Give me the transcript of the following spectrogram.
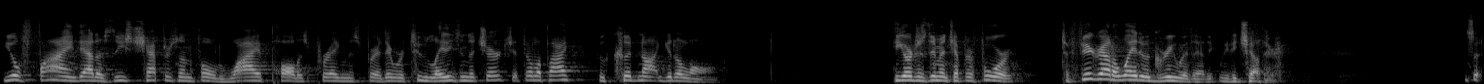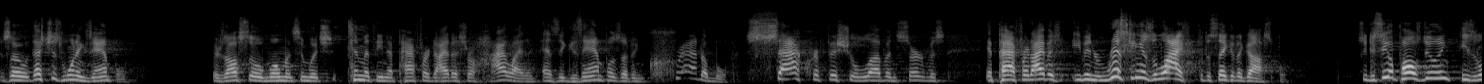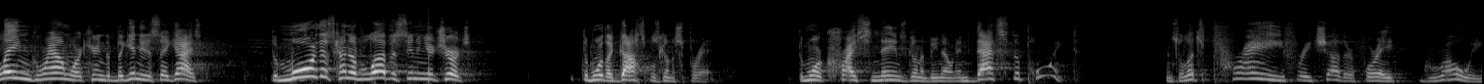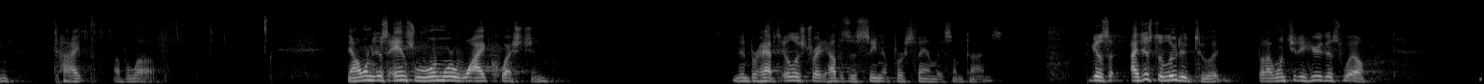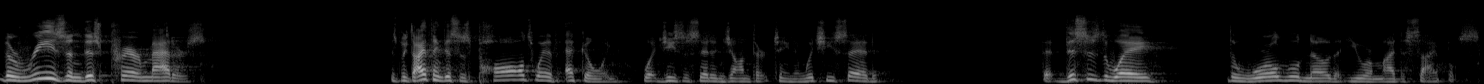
you'll find out as these chapters unfold why Paul is praying this prayer. There were two ladies in the church at Philippi who could not get along. He urges them in chapter 4 to figure out a way to agree with, with each other. So, so that's just one example. There's also moments in which Timothy and Epaphroditus are highlighted as examples of incredible sacrificial love and service. Epaphroditus even risking his life for the sake of the gospel. So, do you see what Paul's doing? He's laying groundwork here in the beginning to say, guys, the more this kind of love is seen in your church, the more the gospel is going to spread, the more Christ's name is going to be known. And that's the point. And so let's pray for each other for a growing type of love. Now, I want to just answer one more why question, and then perhaps illustrate how this is seen at First Family sometimes. Because I just alluded to it, but I want you to hear this well. The reason this prayer matters is because I think this is Paul's way of echoing what Jesus said in John 13, in which he said that this is the way the world will know that you are my disciples.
